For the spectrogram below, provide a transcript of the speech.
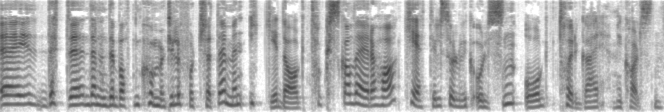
Eh, Dette, denne debatten kommer til å fortsette, men ikke i dag. Takk skal dere ha, Ketil Solvik-Olsen og Torgeir Micaelsen.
